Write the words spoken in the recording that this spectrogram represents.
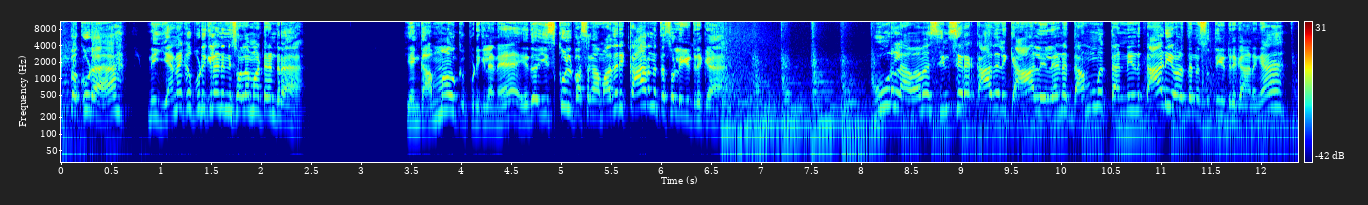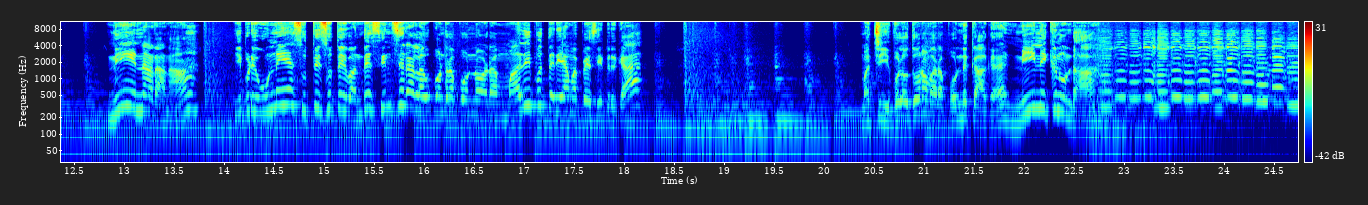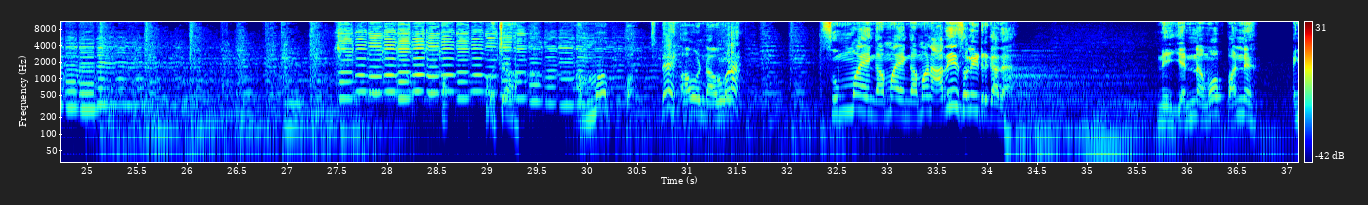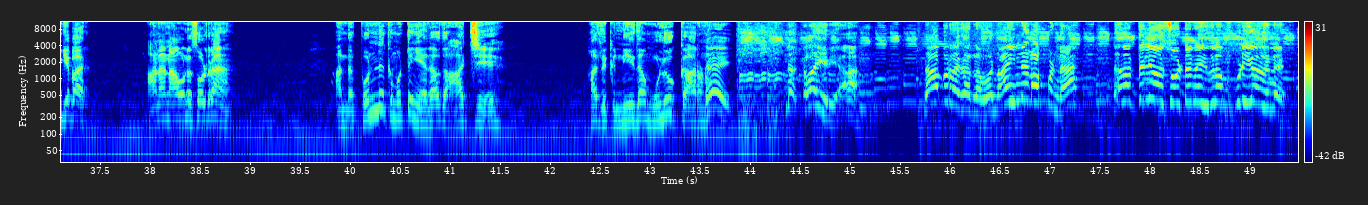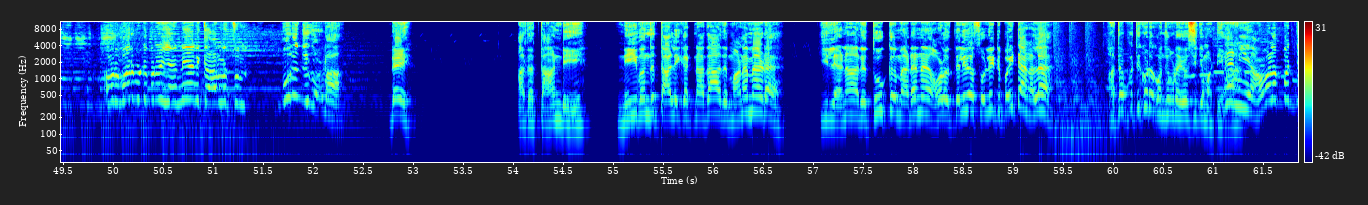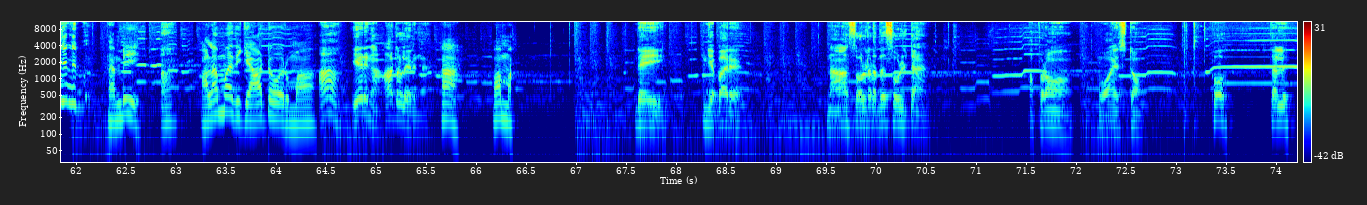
இப்ப கூட நீ எனக்கு பிடிக்கலன்னு நீ சொல்ல மாட்டேன்ற. எங்க அம்மாவுக்கு பிடிக்கலன்னு ஏதோ ஸ்கூல் பசங்க மாதிரி காரணத்தை சொல்லிக்கிட்டு இருக்க. ஊர்ல அவன் சின்சியரா காதலிக்க ஆள் இல்லைன்னு தம்மு தண்ணின்னு தாடி வளர்த்துன்னு சுத்திட்டு இருக்கானுங்க. நீ என்னடானா? இப்படி உன்னையே சுத்தி சுத்தி வந்து சின்சியரா லவ் பண்ற பொண்ணோட மதிப்பு தெரியாம பேசிட்டு இருக்க? மச்சி இவ்வளவு தூரம் வர பொண்ணுக்காக நீ நிக்கணும்டா. மச்சான் அம்மா அப்பா. டேய், அவன்டா அவங்க. சும்மா எங்க அம்மா எங்க அம்மா அதையே சொல்லிட்டு இருக்காத. நீ என்னமோ பண்ணு. இங்க பார். ஆனா நான் ஒண்ணு சொல்றேன். அந்த பொண்ணுக்கு மட்டும் ஏதாவது ஆச்சு அதுக்கு நீதான் முழு காரணம். டேய் என்ன கலாகிரியா நான் அப்புறம் காரணம்? நான் என்னடா பண்ணேன் நான் தான் தெளிவா சொல்லிட்டேன் இதெல்லாம் பிடிக்காதுன்னு. அப்புறம் மறுபடியும் பிறகு என்ன எனக்கு காரணம் சொல்லு. புரிஞ்சுக்கோடா. டேய் அதை தாண்டி நீ வந்து தாலி கட்டினாதான் அது மனமேட. இல்லனா அது தூக்கு மேடன்னு அவ்வளவு தெளிவா சொல்லிட்டு போயிட்டாங்கல்ல. அத பத்தி கூட கொஞ்சம் கூட யோசிக்க மாட்டியா? நீ அவளை பத்தி தம்பி ஆ. அலமாதிக்கு ஆட்டோ வருமா? ஆ ஏறுங்க ஆட்டோல இருங்க ஆ வாமா டேய் இங்க பாரு. நான் சொல்றத சொல்லிட்டேன். அப்புறம் உன் இஷ்டம். போ தள்ளு.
